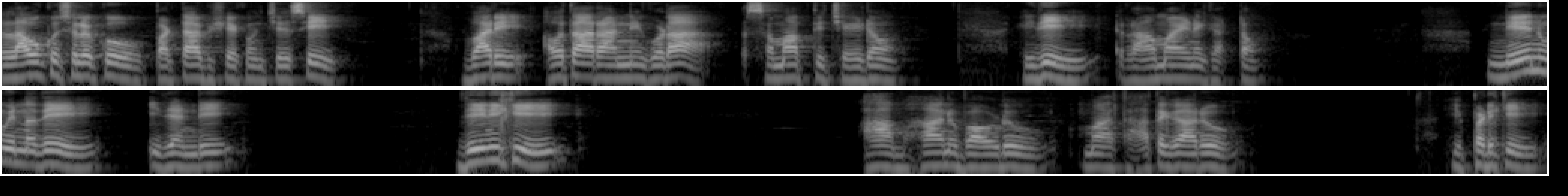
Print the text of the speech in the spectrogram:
లవకుశులకు పట్టాభిషేకం చేసి వారి అవతారాన్ని కూడా సమాప్తి చేయడం. ఇది రామాయణ ఘట్టం. నేను విన్నది ఇదండి. దీనికి ఆ మహానుభావుడు మా తాతగారు ఇప్పటికీ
